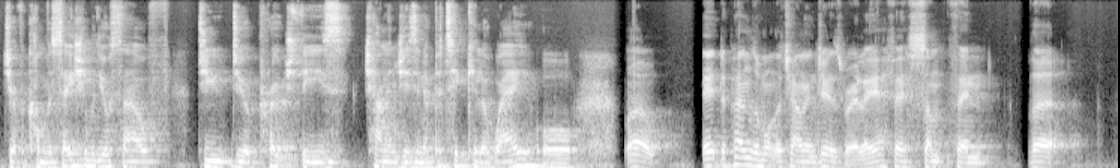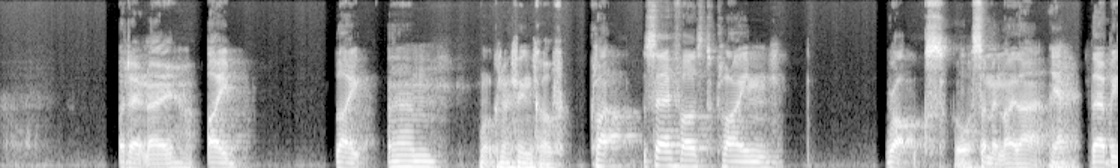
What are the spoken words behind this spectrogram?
do you have a conversation with yourself? Do you do you approach these challenges in a particular way, or Well, it depends on what the challenge is, really. If it's something that I don't know, I like. Um, what can I think of? Cli- say if I was to climb rocks or something like that. Yeah. There'd be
